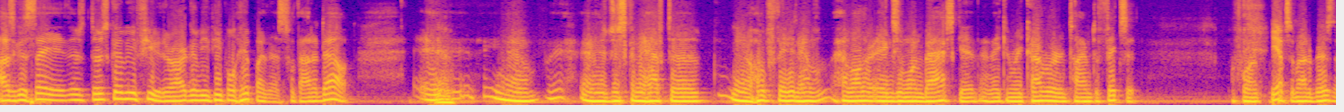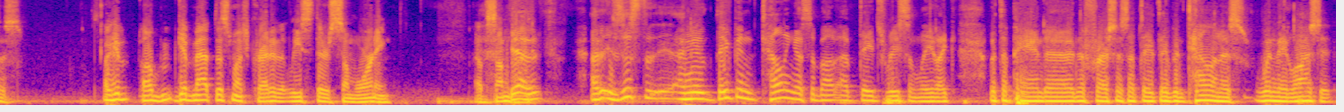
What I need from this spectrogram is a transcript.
I was going to say there's there's going to be a few. There are going to be people hit by this without a doubt. And, you know, and they're just going to have to, you know, hopefully they didn't have have all their eggs in one basket, and they can recover in time to fix it before it Yep. puts them out of business. I'll give I'll give Matt this much credit. At least there's some warning of some Yeah. kind. uh, Is this the? I know they've been telling us about updates recently, like with the Panda and the freshness update. They've been telling us when they launched it.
